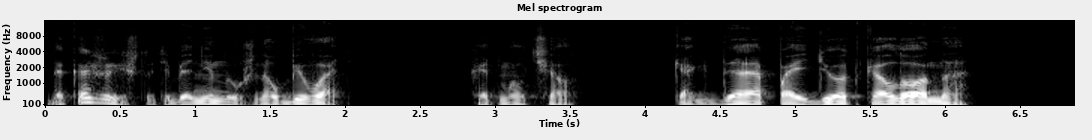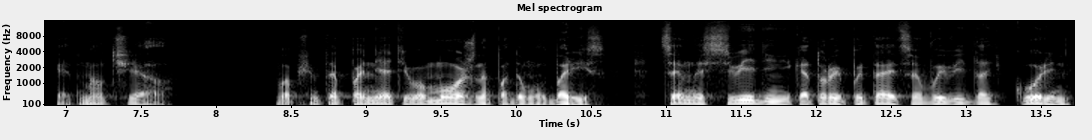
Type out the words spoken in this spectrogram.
докажи, что тебя не нужно убивать». Хэт молчал. «Когда пойдет колонна?» Хэт молчал. В общем-то, понять его можно, подумал Борис. Ценность сведений, которые пытается выведать корень,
